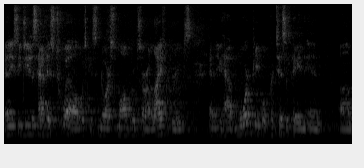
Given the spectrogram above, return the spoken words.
And you see Jesus had his 12, which gets into our small groups or our life groups. And you have more people participating in um,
